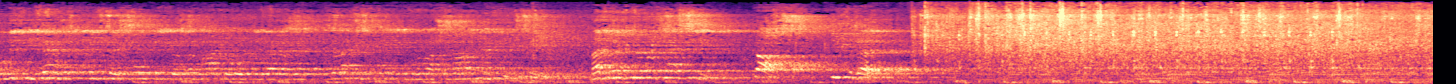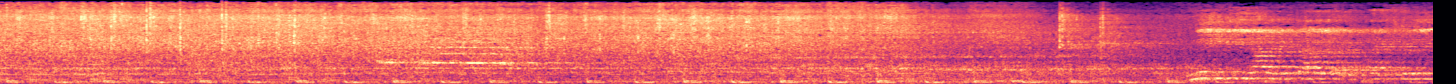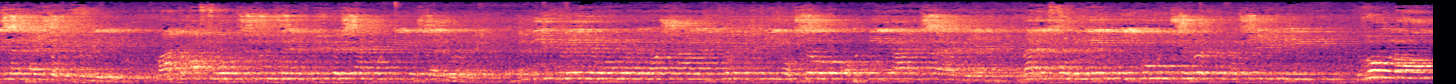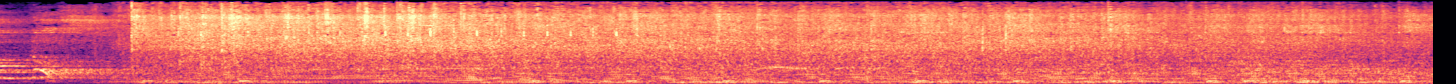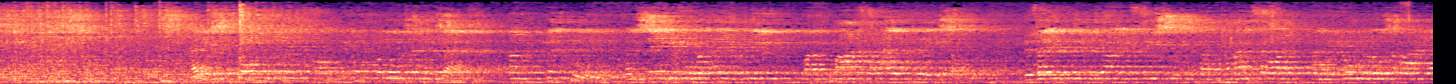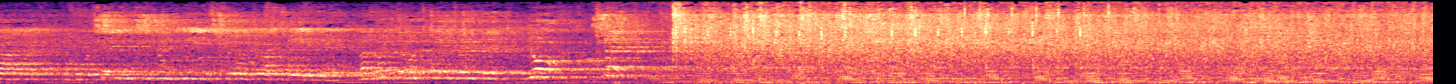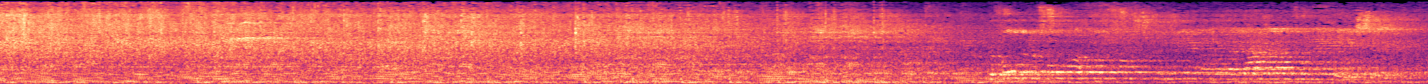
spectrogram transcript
Quando ele tiver as experiências públicas eu marca, quando tiver as será que isso tem nível nacional? Não é possível. Mas a gente não é assim. Nós, tiver. Negatividade, a experiência é sobre Maak de afgelopen seizoen zijn de drie wedstrijden van de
